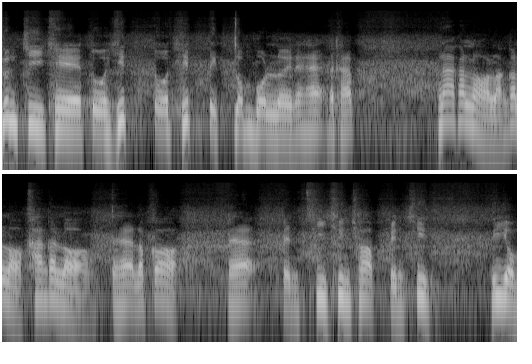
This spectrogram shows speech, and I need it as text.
รุ่น GK ตัวฮิตตัวฮิตติดลมบนเลยนะฮะนะครับ หน้าก็หล่อหลังก็หล่อข้างก็หล่อนะฮะแล้วก็นะฮะเป็นที่ชื่นชอบเป็นที่นิยม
